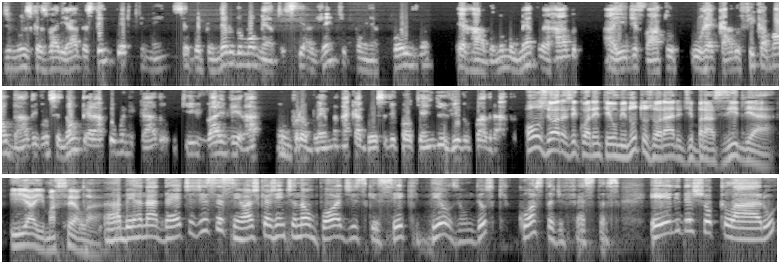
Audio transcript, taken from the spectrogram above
de músicas variadas têm pertinência dependendo do momento. Se a gente põe a coisa errada no momento errado, aí de fato o recado fica mal dado e você não terá comunicado o que vai virar um problema na cabeça de qualquer indivíduo quadrado. 11 horas e 41 minutos, horário de Brasília. E aí, Marcela? A Bernadette disse assim: Eu acho que a gente não pode esquecer que Deus é um Deus que gosta de festas. Ele deixou claro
